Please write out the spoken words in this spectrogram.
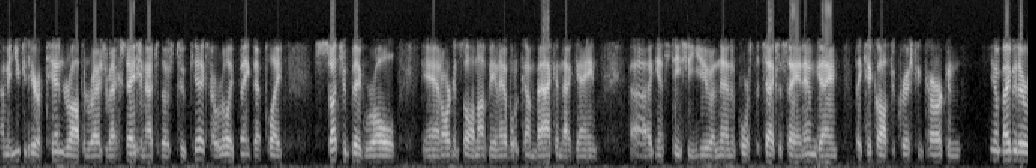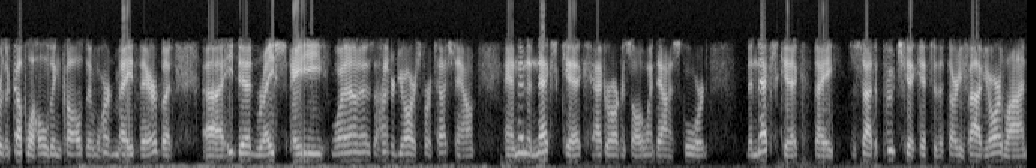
I mean, you could hear a pin drop in Razorback Stadium after those two kicks. I really think that played such a big role in Arkansas not being able to come back in that game uh, against TCU. And then, of course, the Texas A&M game, they kick off to Christian Kirk, and you know maybe there was a couple of holding calls that weren't made there, but uh, he did race 80, well, it was 100 yards for a touchdown. And then the next kick after Arkansas went down and scored the next kick, they decide to pooch kick it to the 35 yard line,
